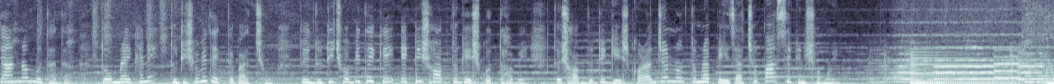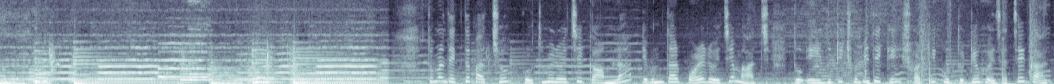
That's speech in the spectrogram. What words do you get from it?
চার নম্বর ধাঁধা। তোমরা এখানে দুটি ছবি দেখতে পাচ্ছ। তো এই দুটি ছবি থেকে একটি শব্দ গেস করতে হবে। তো শব্দটি গেস করার জন্য তোমরা পেয়ে যাচ্ছ পাঁচ সেকেন্ড সময়। তোমরা দেখতে পাচ্ছ, প্রথমে রয়েছে গামলা এবং তারপরে রয়েছে মাছ। তো এই দুটি ছবি থেকে সঠিক উত্তরটি হয়ে যাচ্ছে গাছ।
